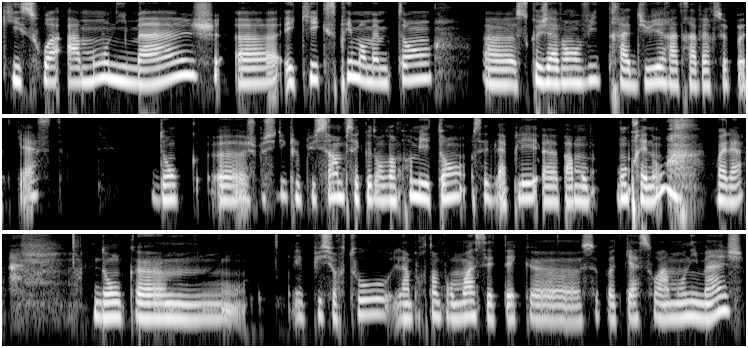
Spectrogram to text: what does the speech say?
qui soit à mon image euh, et qui exprime en même temps euh, ce que j'avais envie de traduire à travers ce podcast. Donc, euh, je me suis dit que le plus simple, c'est que dans un premier temps, c'est de l'appeler par mon, mon prénom. voilà. Donc, et puis surtout, l'important pour moi, c'était que ce podcast soit à mon image.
